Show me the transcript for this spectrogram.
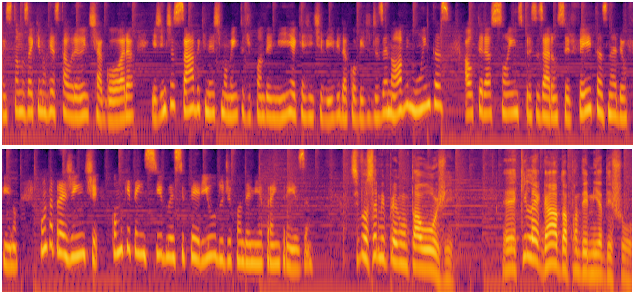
Estamos aqui no restaurante agora e a gente sabe que neste momento de pandemia que a gente vive da Covid-19, muitas alterações precisaram ser feitas, né, Delfino? Conta pra gente como que tem sido esse período de pandemia para a empresa. Se você me perguntar hoje, é, que legado a pandemia deixou?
